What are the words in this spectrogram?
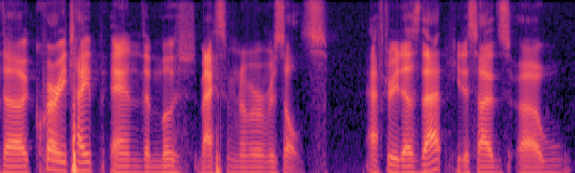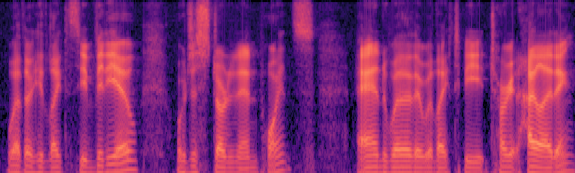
the query type and the most maximum number of results. After he does that, he decides uh, whether he'd like to see video or just started endpoints, and whether they would like to be target highlighting,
